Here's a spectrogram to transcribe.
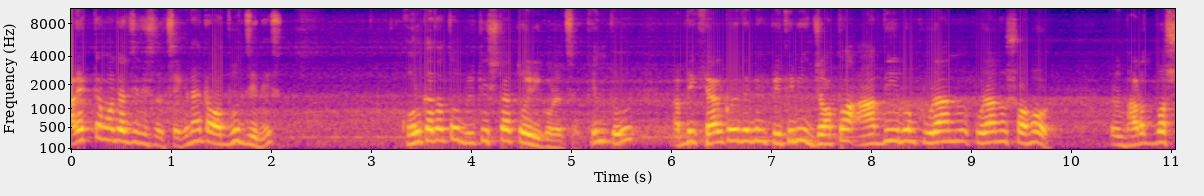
আরেকটা মজার জিনিস হচ্ছে এখানে একটা অদ্ভুত জিনিস কলকাতা তো ব্রিটিশরা তৈরি করেছে। কিন্তু আপনি খেয়াল করে দেখবেন পৃথিবীর যত আদি এবং পুরানো পুরানো শহর ভারতবর্ষ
